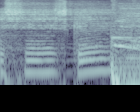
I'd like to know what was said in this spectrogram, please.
This is good.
